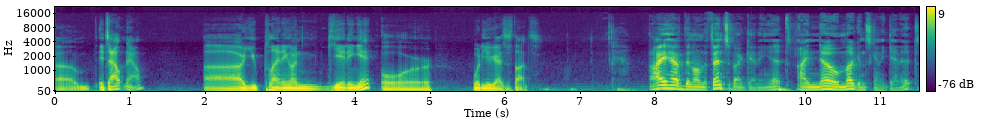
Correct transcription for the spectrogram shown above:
Um, it's out now. Uh, are you planning on getting it or what are you guys' thoughts? I have been on the fence about getting it. I know Muggin's gonna get it,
